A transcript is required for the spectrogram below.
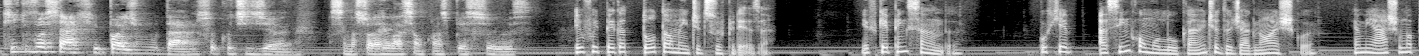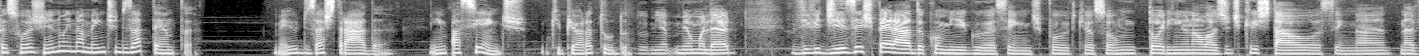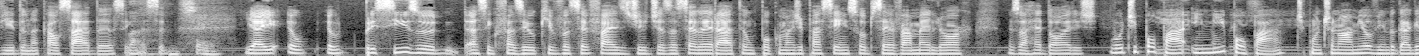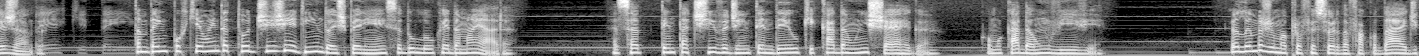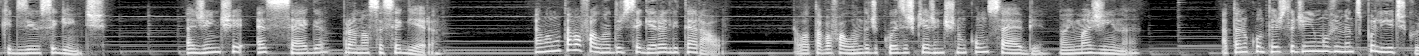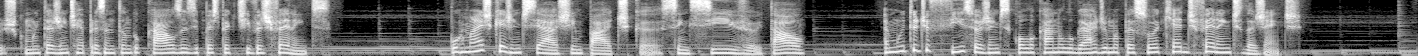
o que, que você acha que pode mudar no seu cotidiano, assim, na sua relação com as pessoas? Eu fui pega totalmente de surpresa. Eu fiquei pensando. Porque, assim como o Luca antes do diagnóstico, eu me acho uma pessoa genuinamente desatenta meio desastrada e impaciente, o que piora tudo. Minha, minha mulher vive desesperado comigo, assim, tipo, que eu sou um tourinho na loja de cristal, assim, na, na vida, na calçada, assim. Nessa... Sim. E aí eu, eu preciso, assim, fazer o que você faz de desacelerar, ter um pouco mais de paciência, observar melhor meus arredores. Vou te poupar e, e me poupar de continuar me ouvindo gaguejando. Também porque eu ainda tô digerindo a experiência do Luca e da Mayara essa tentativa de entender o que cada um enxerga, como cada um vive. Eu lembro de uma professora da faculdade que dizia o seguinte: a gente é cega para nossa cegueira. Ela não estava falando de cegueira literal. Ela estava falando de coisas que a gente não concebe, não imagina. Até no contexto de movimentos políticos, com muita gente representando causas e perspectivas diferentes por mais que a gente se ache empática, sensível e tal, é muito difícil a gente se colocar no lugar de uma pessoa que é diferente da gente.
